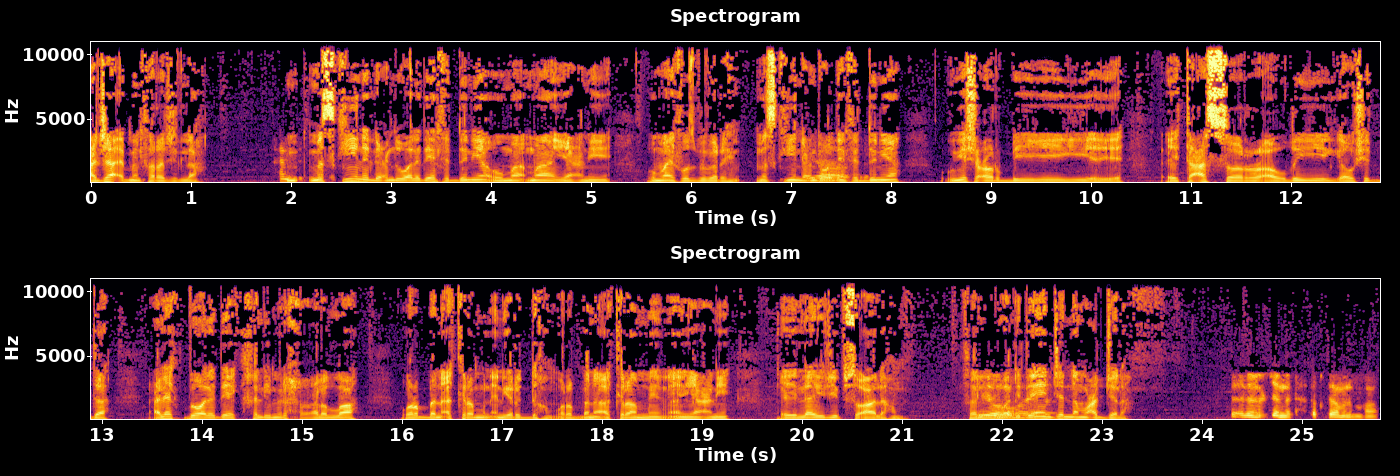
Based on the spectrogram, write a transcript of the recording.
عجائب من فرج الله. مسكين اللي عنده والدين في الدنيا وما ما يعني وما يفوز ببرهم. مسكين اللي عنده والدين في الدنيا ويشعر بتعسر أو ضيق أو شدة عليك بوالديك. خليهم يلحوا على الله. وربنا أكرم من أن يردهم وربنا أكرم من أن يعني لا يجيب سؤالهم. فالوالدين جنة معجلة. فعلا الجنة تحت أقدام الأمهات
